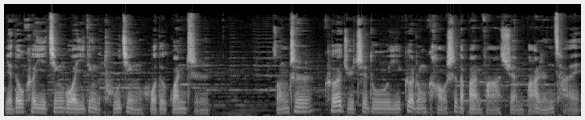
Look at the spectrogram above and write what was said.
也都可以经过一定的途径获得官职。总之，科举制度以各种考试的办法选拔人才，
